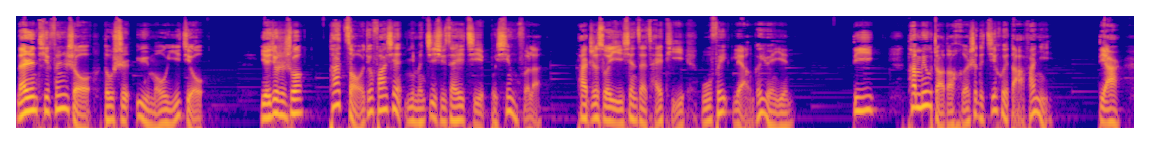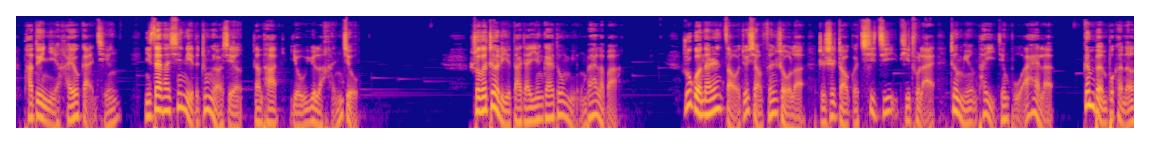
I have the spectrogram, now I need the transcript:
男人提分手都是预谋已久，也就是说，他早就发现你们继续在一起不幸福了。他之所以现在才提，无非两个原因：第一，他没有找到合适的机会打发你；第二，他对你还有感情，你在他心里的重要性让他犹豫了很久。说到这里，大家应该都明白了吧？如果男人早就想分手了，只是找个契机提出来，证明他已经不爱了，根本不可能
